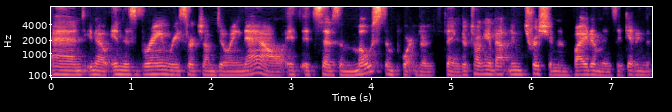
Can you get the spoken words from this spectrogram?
And, you know, in this brain research I'm doing now, it, it says the most important thing, they're talking about nutrition and vitamins and getting the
